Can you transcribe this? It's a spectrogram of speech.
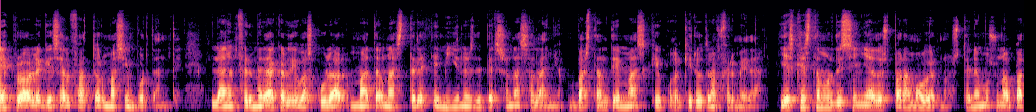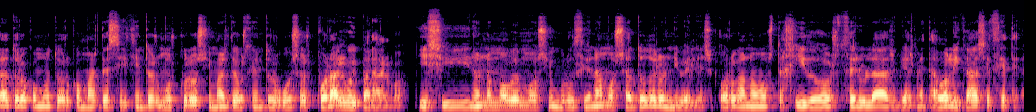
Es probable que sea el factor más importante. La enfermedad cardiovascular mata a unas 13 millones de personas al año, bastante más que cualquier otra enfermedad. Y es que estamos diseñados para movernos. Tenemos un aparato locomotor con más de 600 músculos y más de 200 huesos por algo y para algo. Y si no nos movemos, involucionamos a todos los niveles, órganos, tejidos, células, vías metabólicas, etc.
